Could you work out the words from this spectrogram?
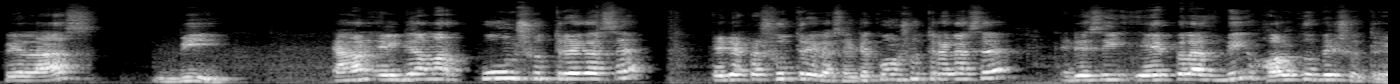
প্লাস বি এখন এইটা আমার কোন সূত্রে গেছে? এটা একটা সূত্রে গেছে। এটা কোন সূত্রে গেছে? এটা হচ্ছে এ প্লাস বি হল সূত্রে।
